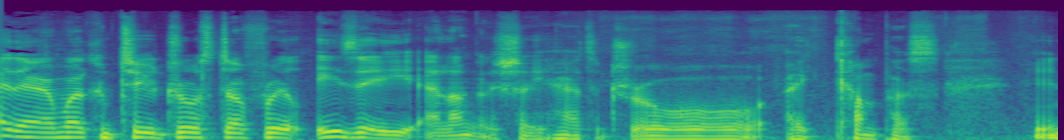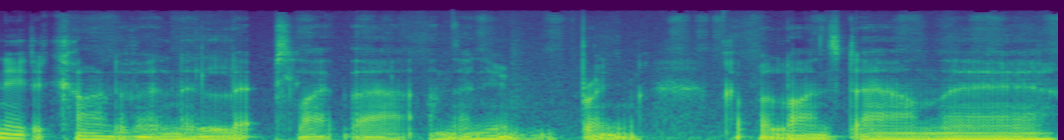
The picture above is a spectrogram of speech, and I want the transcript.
Hi there and welcome to Draw Stuff Real Easy and I'm going to show you how to draw a compass. You need a kind of an ellipse like that and then you bring a couple of lines down there.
